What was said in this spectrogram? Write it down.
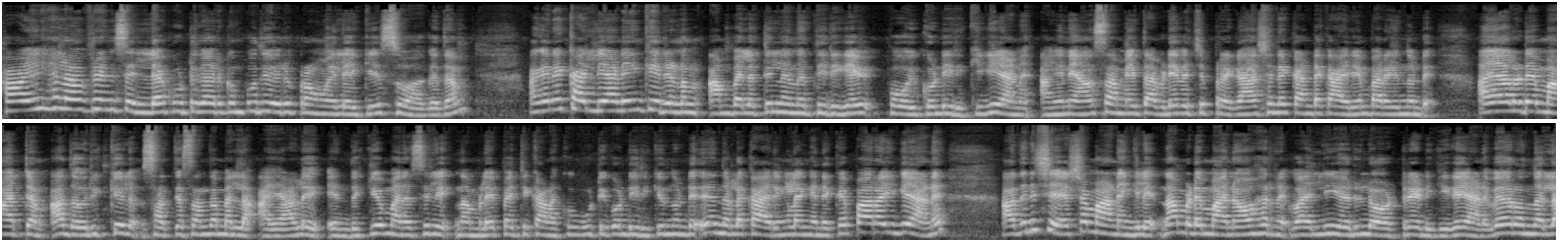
ഹായ് ഹലോ ഫ്രണ്ട്സ്. എല്ലാ കൂട്ടുകാർക്കും പുതിയൊരു പ്രൊമോയിലേക്ക് സ്വാഗതം. അങ്ങനെ കല്യാണിയും കിരണും അമ്പലത്തിൽ നിന്ന് തിരികെ പോയിക്കൊണ്ടിരിക്കുകയാണ്. അങ്ങനെ ആ സമയത്ത് അവിടെ വെച്ച് പ്രകാശനെ കണ്ട കാര്യം പറയുന്നുണ്ട്. അയാളുടെ മാറ്റം അതൊരിക്കലും സത്യസന്ധമല്ല. അയാൾ എന്തൊക്കെയോ മനസ്സിൽ നമ്മളെ പറ്റി കണക്ക് കൂട്ടിക്കൊണ്ടിരിക്കുന്നുണ്ട് എന്നുള്ള കാര്യങ്ങൾ എങ്ങനെയൊക്കെ പറയുകയാണ്. അതിനുശേഷമാണെങ്കിൽ നമ്മുടെ മനോഹറിന് വലിയൊരു ലോട്ടറി അടിക്കുകയാണ്. വേറൊന്നല്ല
